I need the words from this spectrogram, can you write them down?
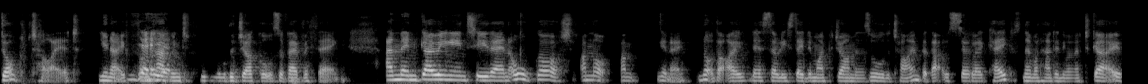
dog tired, you know, from yeah, having yeah. to do all the juggles of everything. And then going into then, oh gosh, I'm not, I'm, you know, not that I necessarily stayed in my pajamas all the time, but that was still okay because no one had anywhere to go.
